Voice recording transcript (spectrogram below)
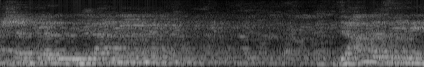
अशद अल जिलानी जाम ने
